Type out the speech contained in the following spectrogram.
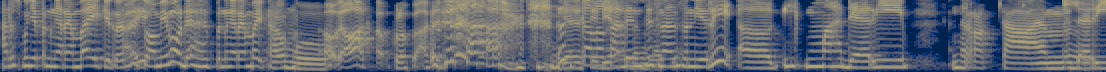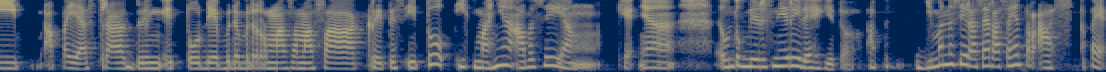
harus punya pendengar yang baik gitu. Nanti suamimu udah pendengar yang baik. belum? Kamu. Oh, oh, aku, aku, aku. Terus Ya kalau Kak belajar. sendiri eh, hikmah dari ngerekam dari apa ya struggling itu dia bener-bener masa-masa kritis itu hikmahnya apa sih yang kayaknya untuk diri sendiri deh gitu apa gimana sih rasanya rasanya teras apa ya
